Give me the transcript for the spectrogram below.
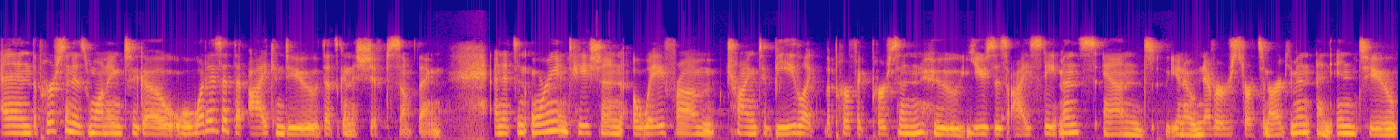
And the person is wanting to go, well, what is it that I can do that's going to shift something? And it's an orientation away from trying to be like the perfect person who uses I statements and, you know, never starts an argument and into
